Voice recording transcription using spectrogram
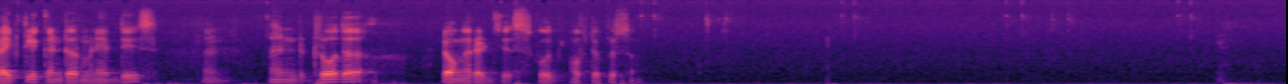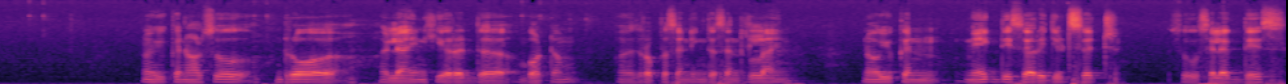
right click and terminate this and, and draw the longer edges for, of the prism you can also draw a line here at the bottom uh, representing the center line. Now you can make this a rigid set. So select this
